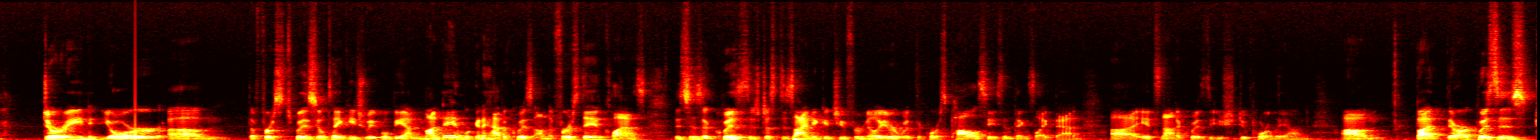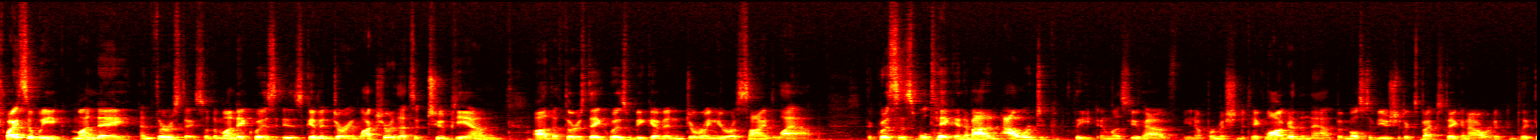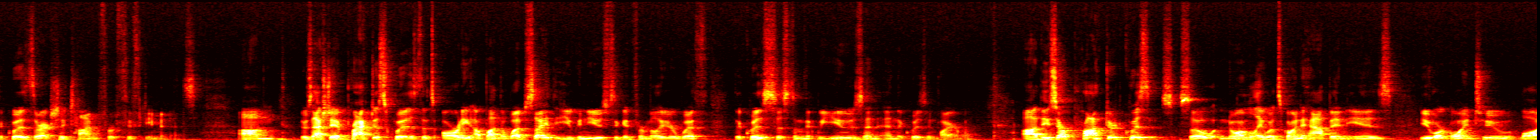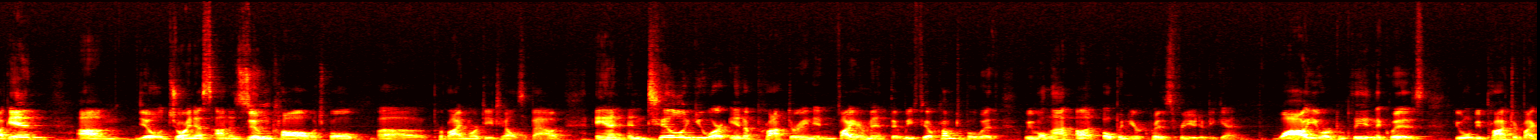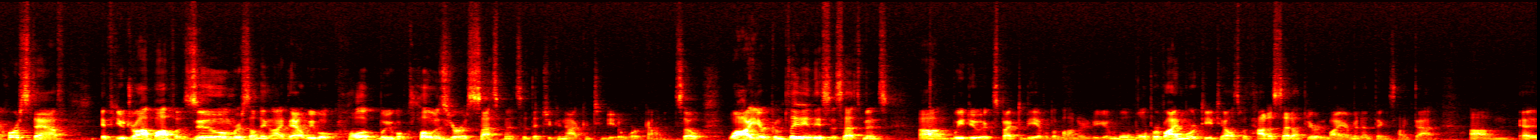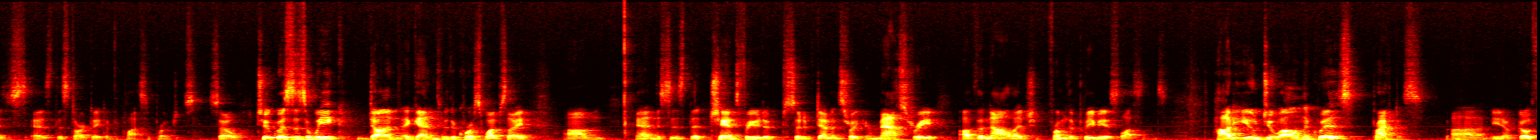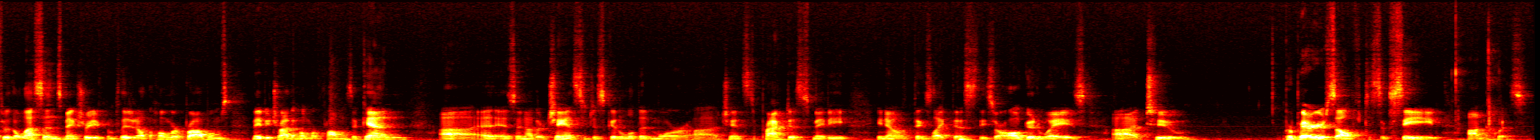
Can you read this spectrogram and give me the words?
during your um, the first quiz you'll take each week will be on Monday, and we're going to have a quiz on the first day of class. This is a quiz that's just designed to get you familiar with the course policies and things like that. Uh, it's not a quiz that you should do poorly on. Um, but there are quizzes twice a week, Monday and Thursday. So the Monday quiz is given during lecture, that's at 2 p.m. Uh, the Thursday quiz will be given during your assigned lab. The quizzes will take in about an hour to complete, unless you have you know permission to take longer than that. But most of you should expect to take an hour to complete the quiz. They're actually timed for 50 minutes. Um, there's actually a practice quiz that's already up on the website that you can use to get familiar with the quiz system that we use and, and the quiz environment. Uh, these are proctored quizzes. So normally what's going to happen is you are going to log in, um, you'll join us on a Zoom call, which we'll uh, provide more details about. And until you are in a proctoring environment that we feel comfortable with, we will not uh, open your quiz for you to begin. While you are completing the quiz, you will be proctored by course staff. If you drop off of Zoom or something like that, we will, we will close your assessment so that you cannot continue to work on it. So while you're completing these assessments, um, we do expect to be able to monitor you. And we'll, we'll provide more details with how to set up your environment and things like that um, as, as the start date of the class approaches. So two quizzes a week, done again through the course website. Um, and this is the chance for you to sort of demonstrate your mastery of the knowledge from the previous lessons. How do you do well in the quiz? Practice. Uh, you know, go through the lessons, make sure you've completed all the homework problems, maybe try the homework problems again uh, as another chance to just get a little bit more uh, chance to practice, maybe, you know, things like this. These are all good ways uh, to prepare yourself to succeed on the quiz.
